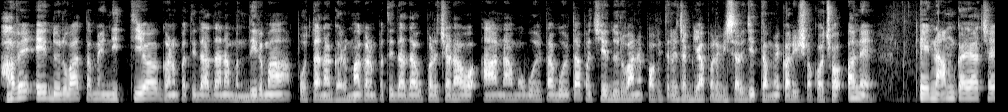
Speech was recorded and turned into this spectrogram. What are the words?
હવે એ દુર્વા તમે નિત્ય ગણપતિ દાદાના મંદિરમાં, પોતાના ઘરમાં ગણપતિ દાદા ઉપર ચડાવો આ નામો બોલતા બોલતા પછી એ દુર્વાને પવિત્ર જગ્યા પર વિસર્જિત તમે કરી શકો છો. અને એ નામ કયા છે?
